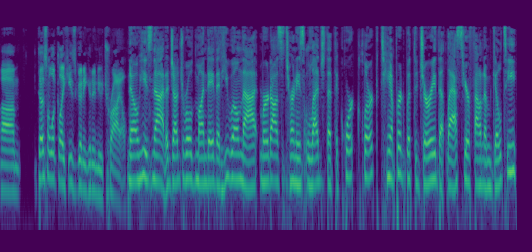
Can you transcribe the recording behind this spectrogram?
Um, doesn't look like he's going to get a new trial. No, he's not. A judge ruled Monday that he will not. Murdaugh's attorneys alleged that the court clerk tampered with the jury that last year found him guilty.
